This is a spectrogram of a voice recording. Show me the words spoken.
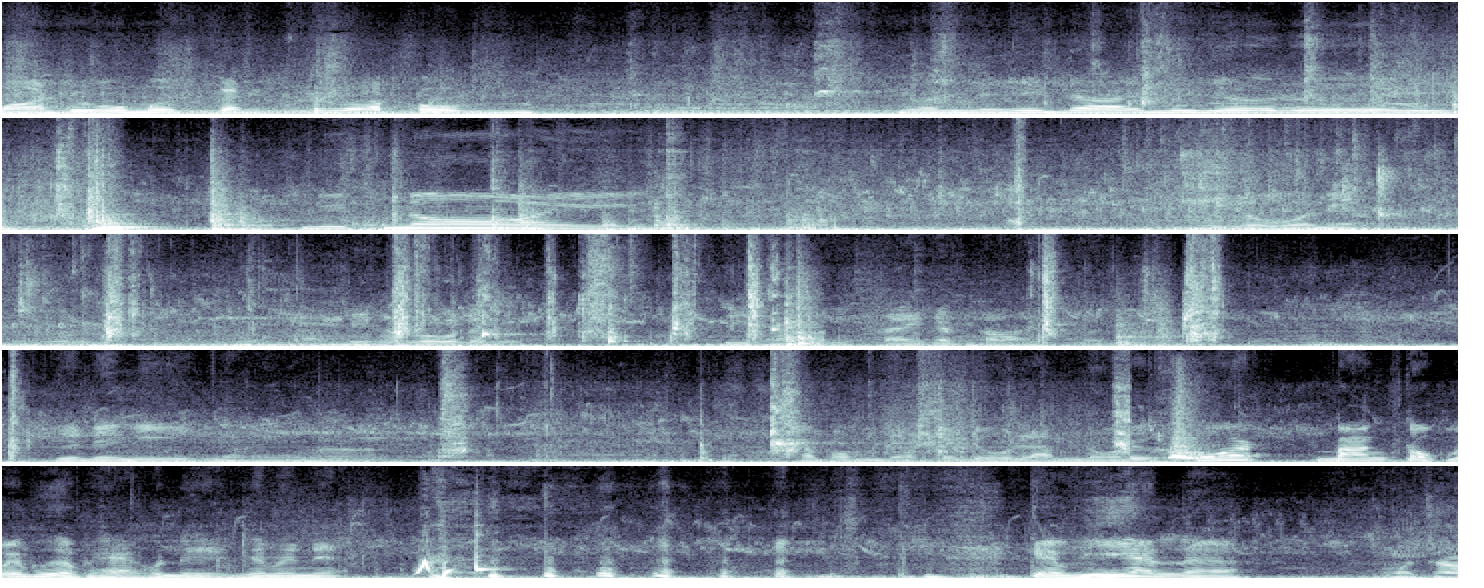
มาดูหมึกกันครับผม วันนี้ได้ไม่เยอะเลย นิดหน้อยกิโลวะเนี่ยสี่ห้าโลได้เหรอสี่ห้าไซส์กระต่อยอยู่ในนี้อีกหน่อยครับผมเดี๋ยวไปดูลำโน้นโคตรบางตกไม่เผื่อแผ่คนอื่นใช่ไหมเนี่ยแกเพี้ยนเหรอเมื่อเช้า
